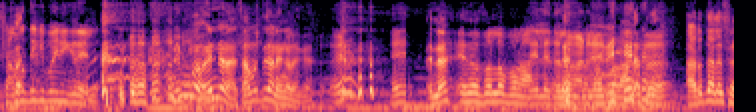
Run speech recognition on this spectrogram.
சமத்திக்கு போய் நிக்கிறேன். இப்போ என்னடா சமத்து தானே எங்களுக்கு என்ன? ஏதோ சொல்ல போறான். இல்ல சொல்ல மாட்டேன். அடுத்த அலசு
